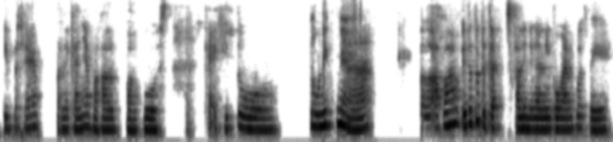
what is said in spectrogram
dipercaya pernikahannya bakal bagus. Kayak gitu. Uniknya uh, apa itu tuh dekat sekali dengan lingkunganku sih.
